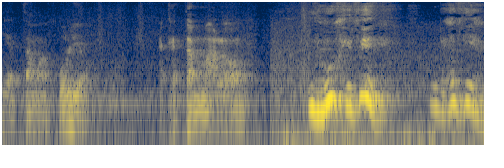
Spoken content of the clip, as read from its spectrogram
y estamos en julio. Es que estás malo. No, jefe. Gracias.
